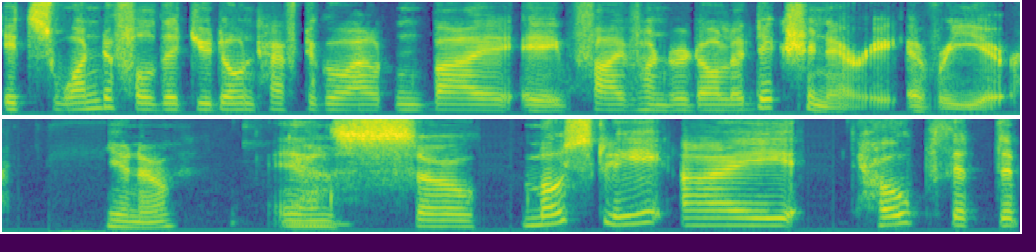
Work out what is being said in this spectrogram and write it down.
it's wonderful that you don't have to go out and buy a $500 dictionary every year, you know? And yeah. so mostly I hope that the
